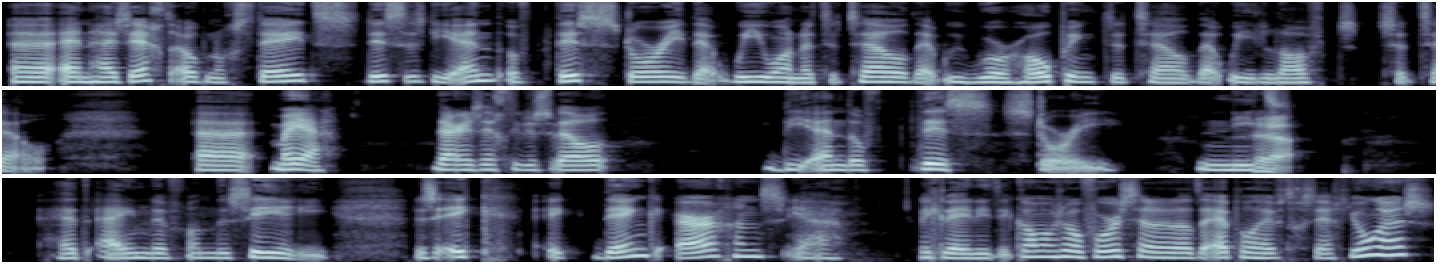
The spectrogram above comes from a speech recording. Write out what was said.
En hij zegt ook nog steeds: This is the end of this story that we wanted to tell, that we were hoping to tell, that we loved to tell. maar ja, daarin zegt hij dus wel the end of this story. Niet ja. het einde van de serie. Dus ik, ik denk ergens, ja, ik weet niet. Ik kan me zo voorstellen dat Apple heeft gezegd: jongens,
